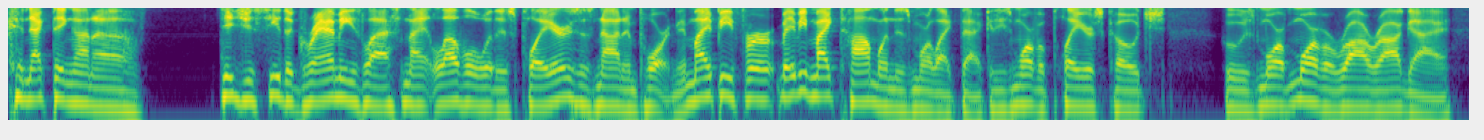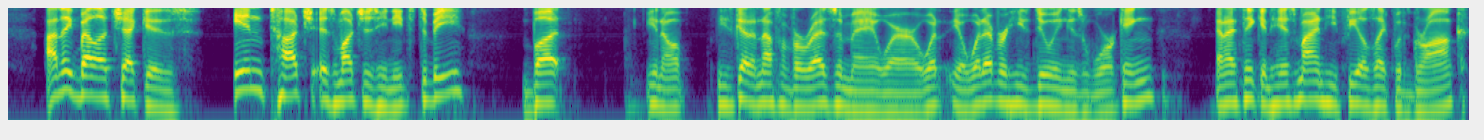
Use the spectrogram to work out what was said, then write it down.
connecting on a did you see the Grammys last night level with his players is not important. It might be for maybe Mike Tomlin is more like that because he's more of a players coach who's more more of a rah rah guy. I think Belichick is in touch as much as he needs to be, but you know he's got enough of a resume where what you know whatever he's doing is working, and I think in his mind he feels like with Gronk, you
